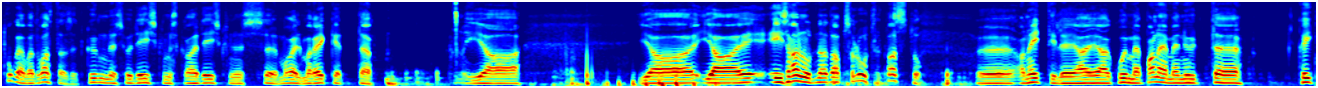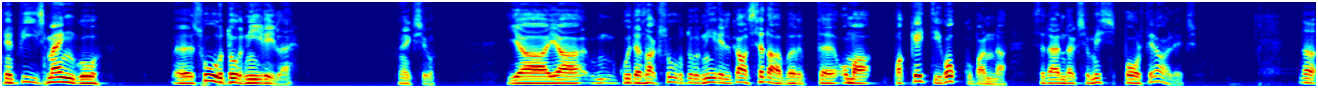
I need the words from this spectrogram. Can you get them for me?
tugevad vastased, kümnes, üheteistkümnes, kaheteistkümnes maailma reket ja ja, ja ei saanud nad absoluutselt vastu äh, Anetile ja, ja kui me paneme nüüd äh, kõik need viis mängu äh, suurturniirile, eks ju, ja, ja kui ta saaks suurturniiril ka sedavõrd oma paketi kokku panna, see tähendaks ju mis? Poolfinaali, eks ju. No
